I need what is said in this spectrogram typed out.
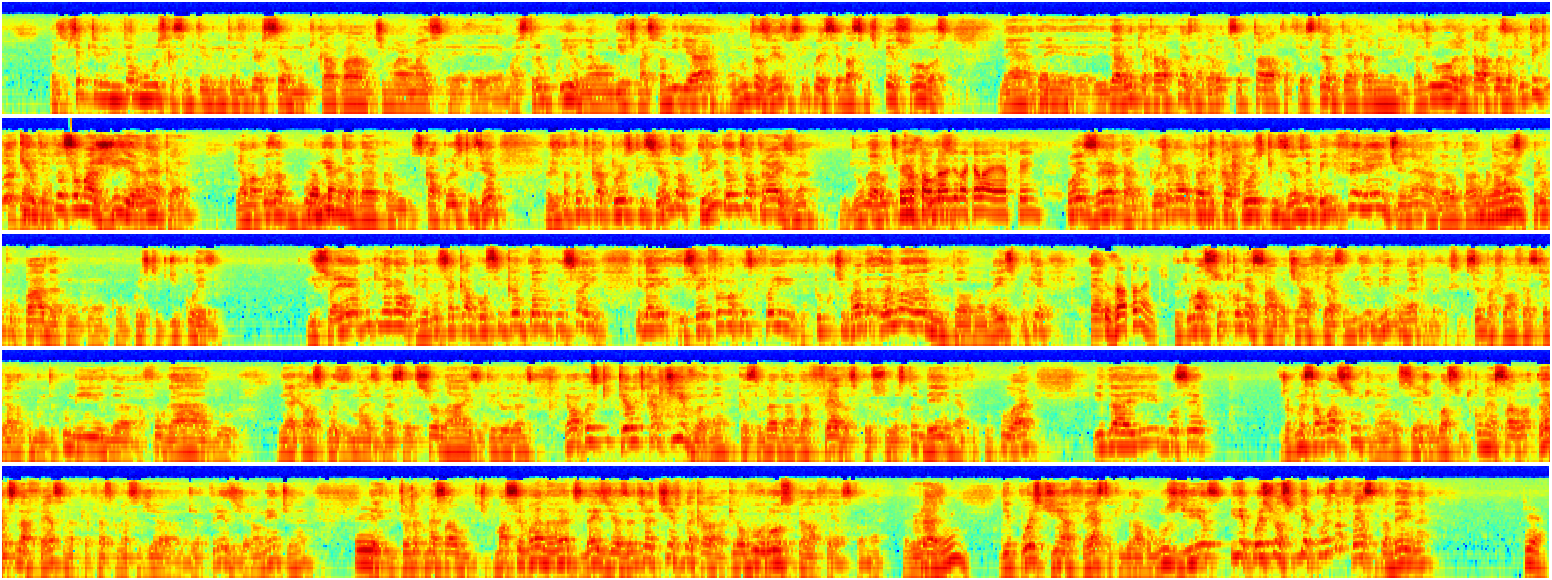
Por exemplo, sempre teve muita música, sempre teve muita diversão, muito cavalo, tinha um ar mais, é, é, mais tranquilo, né, um ambiente mais familiar. Né, muitas vezes você conhecer bastante pessoas. Né, daí, e garoto é aquela coisa, né? Garoto sempre tá lá, tá festando, tem aquela menina que tá de olho, aquela coisa toda, tem tudo aquilo, tem toda essa magia, né, cara? Que é uma coisa bonita na época dos 14, 15 anos. A gente tá falando de 14, 15 anos há 30 anos atrás, né? De um garoto de Tenho 14... saudade daquela época, hein? Pois é, cara, porque hoje a garotada de 14, 15 anos é bem diferente, né? A garotada não está uhum. mais preocupada com, com, com, com, esse tipo de coisa. Isso aí é muito legal, que daí você acabou se encantando com isso aí. E daí, isso aí foi uma coisa que foi, foi cultivada ano a ano, então, né? não é isso? Porque é, Exatamente. Porque o assunto começava, tinha a festa do divino, né? Que sempre foi uma festa regada com muita comida, afogado, né, aquelas coisas mais, mais tradicionais, interioranas. É uma coisa que, é cativa, né? A questão da, da, da, fé das pessoas também, né? A fé popular. E daí você já começava o assunto, né? Ou seja, o assunto começava antes da festa, né? Porque a festa começa dia, dia 13, geralmente, né? Isso. Então já começava, tipo, uma semana antes, dez dias antes, já tinha todo aquela, aquele alvoroço pela festa, né? Na é verdade? Uhum. Depois tinha a festa, que durava alguns dias, e depois tinha o assunto depois da festa também, né? Yeah.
